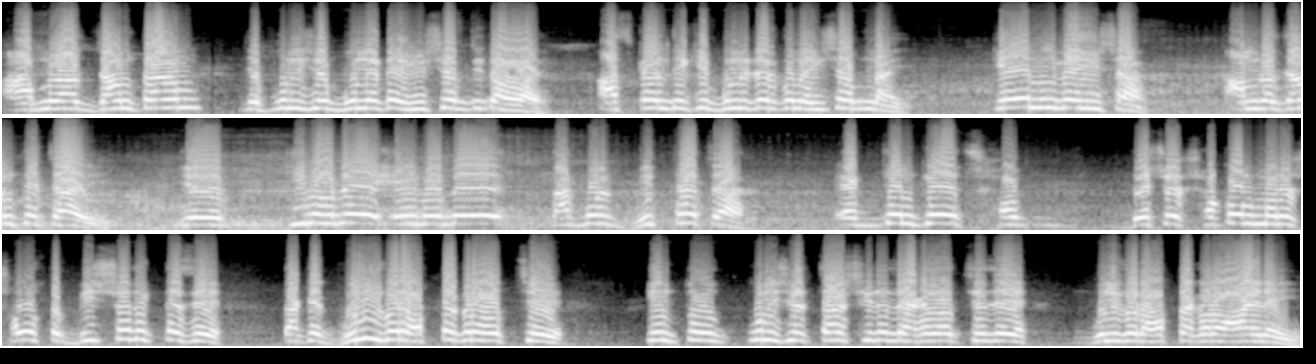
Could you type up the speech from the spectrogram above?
আমরা জানতাম যে পুলিশের বুলেটের হিসাব দিতে হয়। আজকাল দেখি বুলেটের কোনো হিসাব নাই। কে নিবে হিসাব? আমরা জানতে চাই যে কীভাবে এইভাবে তারপর মিথ্যাচার। একজনকে সব দেশের সকল মানুষ, সমস্ত বিশ্ব দেখতেছে, তাকে গুলি করে হত্যা করা হচ্ছে। কিন্তু পুলিশের চার্জশিটে দেখা যাচ্ছে যে গুলি করে হত্যা করা হয় নাই।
